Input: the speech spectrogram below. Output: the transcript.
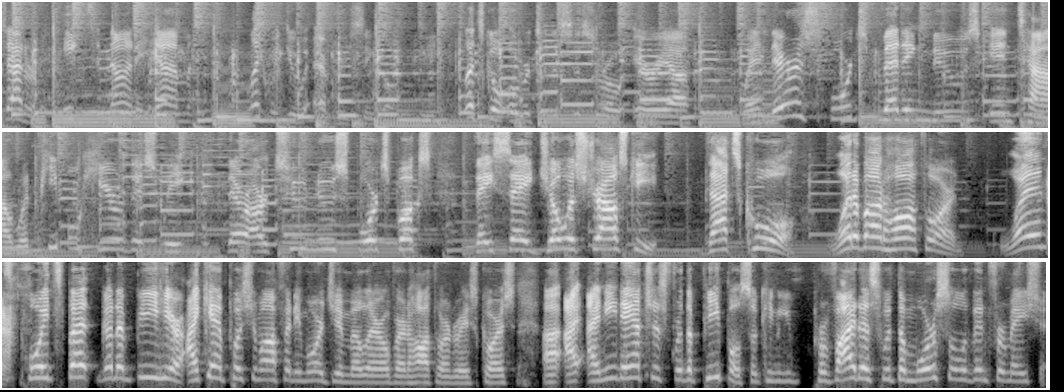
Saturday, 8 to 9 a.m., like we do every single. Let's go over to the Cicero area when there is sports betting news in town, when people hear this week there are two new sports books, they say, Joe Ostrowski, that's cool. What about Hawthorne? When's PointsBet going to be here? I can't push him off anymore, Jim Miller, over at Hawthorne Racecourse. Uh, I, I need answers for the people. So, can you provide us with a morsel of information?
